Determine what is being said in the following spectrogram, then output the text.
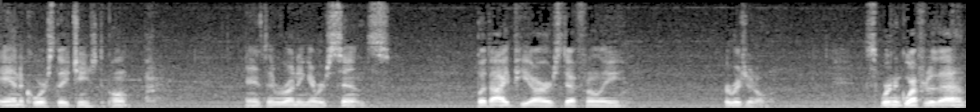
And of course they changed the pump. And it's been running ever since. But the IPR is definitely original. So we're gonna go after that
